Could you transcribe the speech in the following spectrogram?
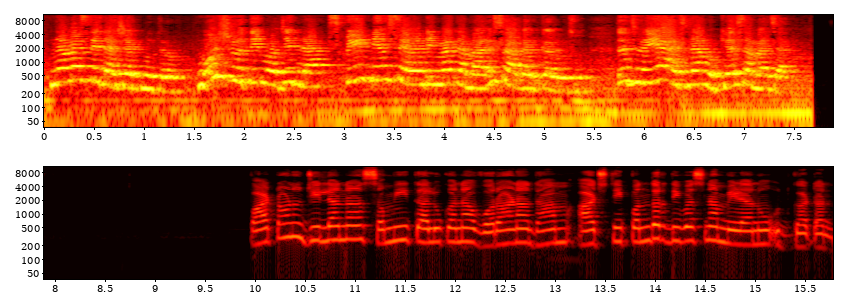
નમસ્તે દર્શક મિત્રો. હું શ્રુતિ મોજીદ્રા, સ્પીડ ન્યૂઝ સેવન્ટીનમાં તમારું સ્વાગત કરું છું. તો જોઈએ આજના મુખ્ય સમાચાર. પાટણ જિલ્લાના સમી તાલુકાના વરાણા ધામ આજથી પંદર દિવસના મેળાનું ઉદ્ઘાટન.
